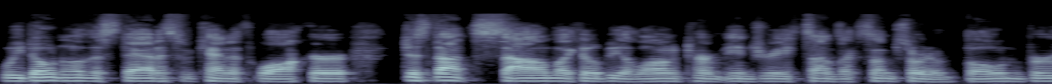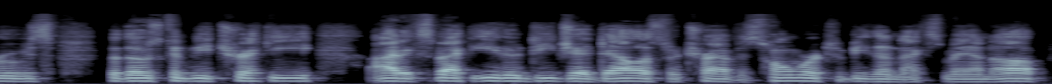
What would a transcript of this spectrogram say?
we don't know the status of Kenneth Walker. Does not sound like it'll be a long term injury. It sounds like some sort of bone bruise, but those can be tricky. I'd expect either DeeJay Dallas or Travis Homer to be the next man up.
